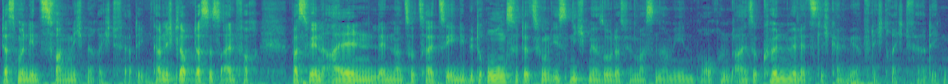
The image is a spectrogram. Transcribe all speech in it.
dass man den Zwang nicht mehr rechtfertigen kann. Ich glaube, das ist einfach, was wir in allen Ländern zurzeit sehen. Die Bedrohungssituation ist nicht mehr so, dass wir Massenarmeen brauchen. Also können wir letztlich keine Wehrpflicht rechtfertigen.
